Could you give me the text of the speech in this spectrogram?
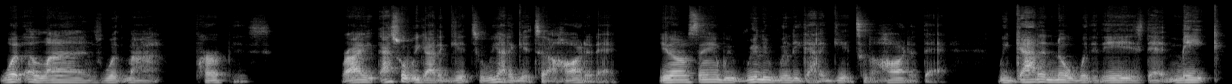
What aligns with my purpose? Right? That's what we got to get to. We got to get to the heart of that. You know what I'm saying? We really, really got to get to the heart of that. We got to know what it is that make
